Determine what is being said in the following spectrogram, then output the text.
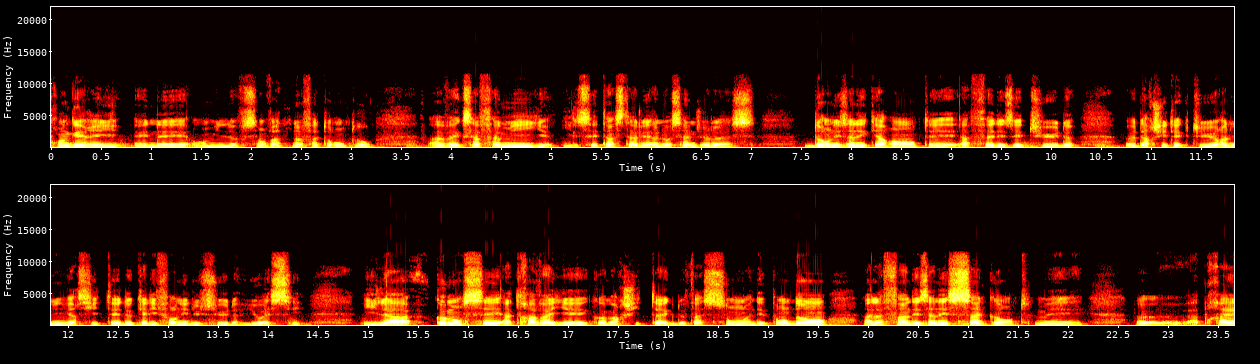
Frank Gehry est né en 1929 à Toronto. Avec sa famille, il s'est installé à Los Angeles dans les années 40 et a fait des études euh, d'architecture à l'Université de Californie du Sud, USC. Il a commencé à travailler comme architecte de façon indépendante à la fin des années 50, mais euh, après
